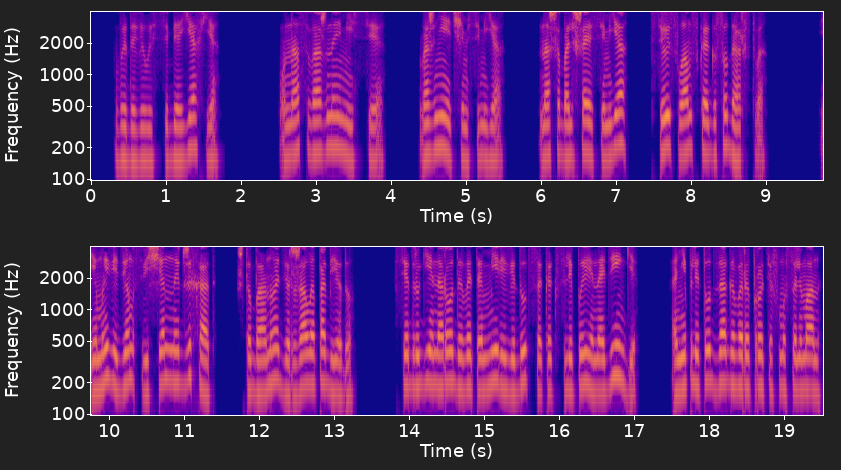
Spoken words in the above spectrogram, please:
— выдавил из себя Яхья. «У нас важная миссия, важнее, чем семья. Наша большая семья — все исламское государство. И мы ведем священный джихад, чтобы оно одержало победу. Все другие народы в этом мире ведутся как слепые на деньги. Они плетут заговоры против мусульман,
